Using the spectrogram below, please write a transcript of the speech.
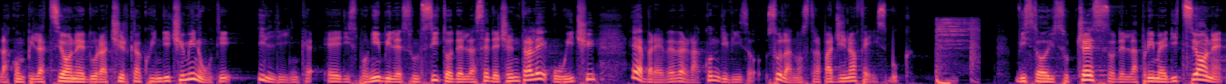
La compilazione dura circa 15 minuti, il link è disponibile sul sito della sede centrale UICI e a breve verrà condiviso sulla nostra pagina Facebook. Visto il successo della prima edizione,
